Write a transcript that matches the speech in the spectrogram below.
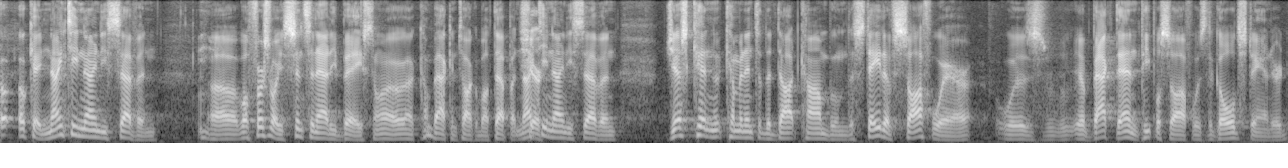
o- Okay, 1997. Uh, well, first of all, you're Cincinnati-based. I'll come back and talk about that. But Sure. 1997, just coming into the dot-com boom, the state of software was you know, back then. PeopleSoft was the gold standard.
